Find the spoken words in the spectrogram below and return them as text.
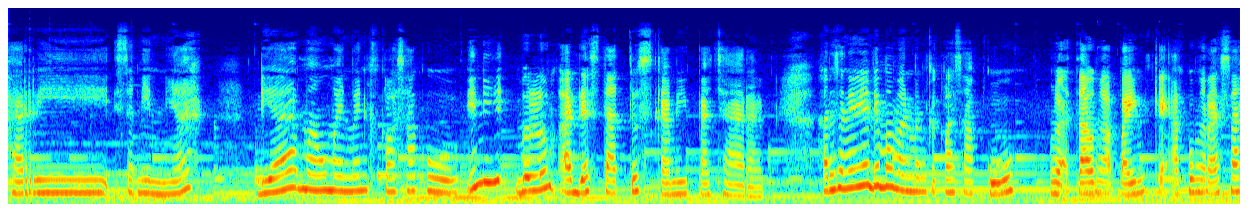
hari Seninnya dia mau main-main ke kelas aku. Ini belum ada status kami pacaran. Hari seninnya dia mau main-main ke kelas aku nggak tahu ngapain kayak aku ngerasa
